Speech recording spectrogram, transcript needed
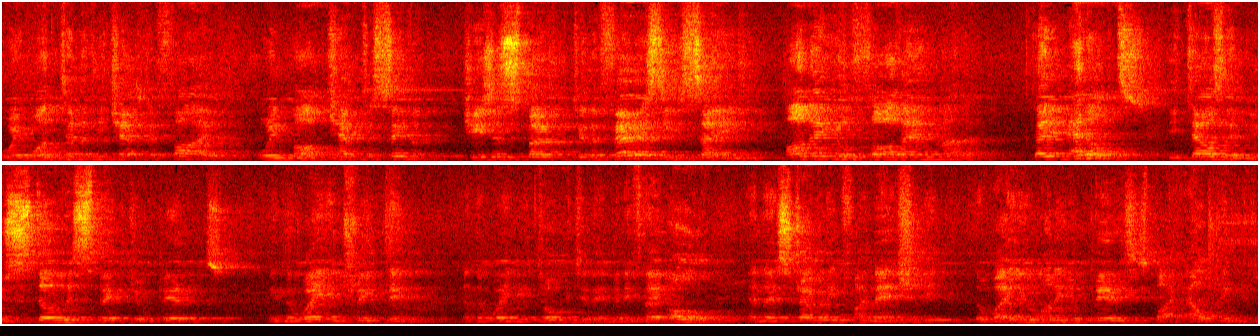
Or in 1 Timothy chapter 5, or in Mark chapter 7, Jesus spoke to the Pharisees saying, Honor your father and mother. They're adults. He tells them, You still respect your parents in the way you treat them and the way you talk to them. And if they're old and they're struggling financially, the way you honor your parents is by helping them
